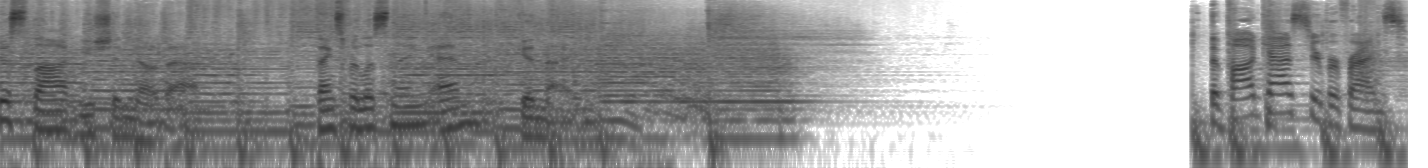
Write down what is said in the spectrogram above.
Just thought you should know that. Thanks for listening and good night. The Podcast Super Friends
